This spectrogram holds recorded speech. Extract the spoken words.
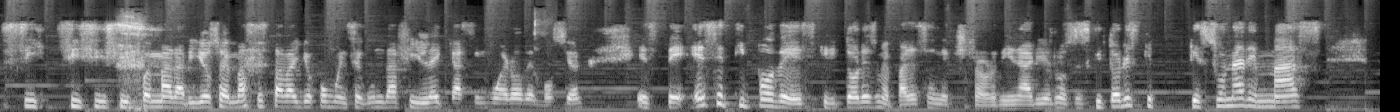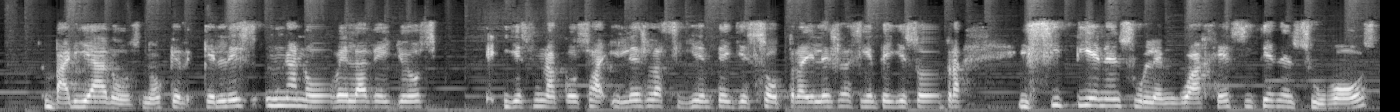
Sí, sí, sí, sí, fue maravilloso. Además estaba yo como en segunda fila y casi muero de emoción. Este, ese tipo de escritores me parecen extraordinarios. Los escritores que, que son además variados, ¿no? Que, que lees una novela de ellos y es una cosa, y lees la siguiente y es otra, y lees la siguiente y es otra, y sí tienen su lenguaje, sí tienen su voz,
